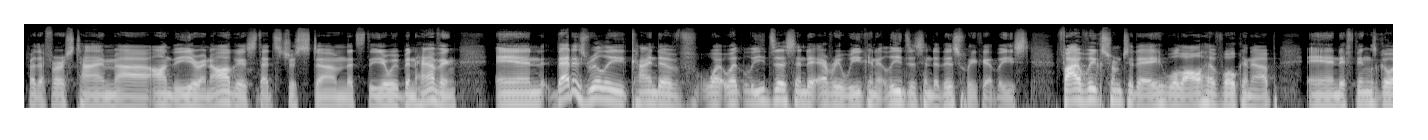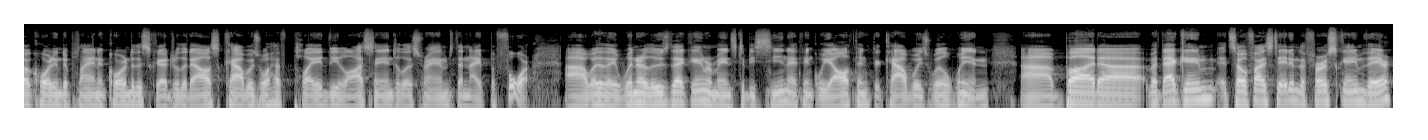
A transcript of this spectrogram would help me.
for the first time uh, on the year in August, that's just um, that's the year we've been having, and that is really kind of what what leads us into every week, and it leads us into this week at least. Five weeks from today, we'll all have woken up, and if things go according to plan, according to the schedule, the Dallas Cowboys will have played the Los Angeles Rams the night before. Uh, whether they win or lose that game remains to be seen. I think we all think the Cowboys will win. Uh, but uh, but that game at SoFi Stadium, the first game there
